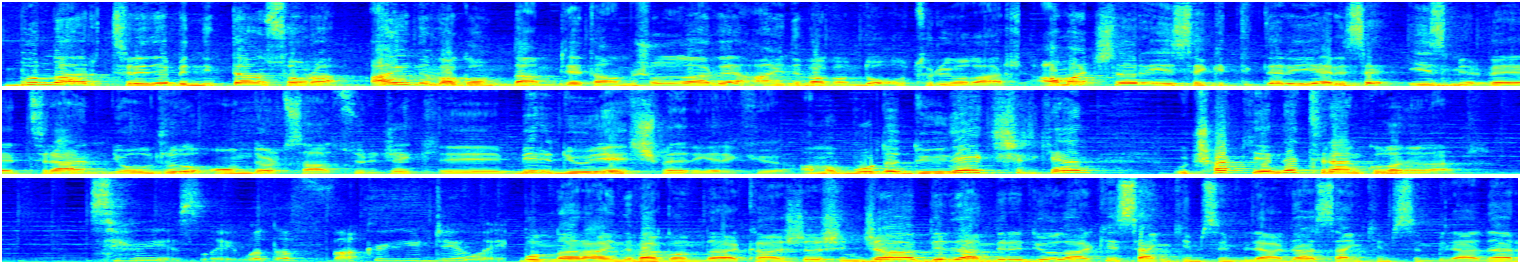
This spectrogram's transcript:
Bunlar trene bindikten sonra aynı vagondan bilet almış oluyorlar ve aynı vagonda oturuyorlar. Amaçları ise gittikleri yer ise İzmir ve tren yolculuğu 14 saat sürecek. Ee, bir düğüne yetişmeleri gerekiyor. Ama burada düğüne yetişirken uçak yerine tren kullanıyorlar. Seriously, what the fuck are you doing? Bunlar aynı vagonda karşılaşınca birdenbire diyorlar ki sen kimsin birader sen kimsin birader.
